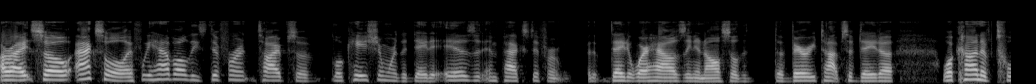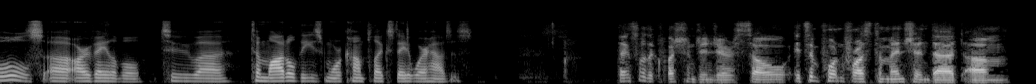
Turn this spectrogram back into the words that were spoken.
All right. So Axel, if we have all these different types of location where the data is, it impacts different uh, data warehousing and also the, the very types of data. What kind of tools uh, are available to uh, to model these more complex data warehouses? Thanks for the question, Ginger. So it's important for us to mention that um,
